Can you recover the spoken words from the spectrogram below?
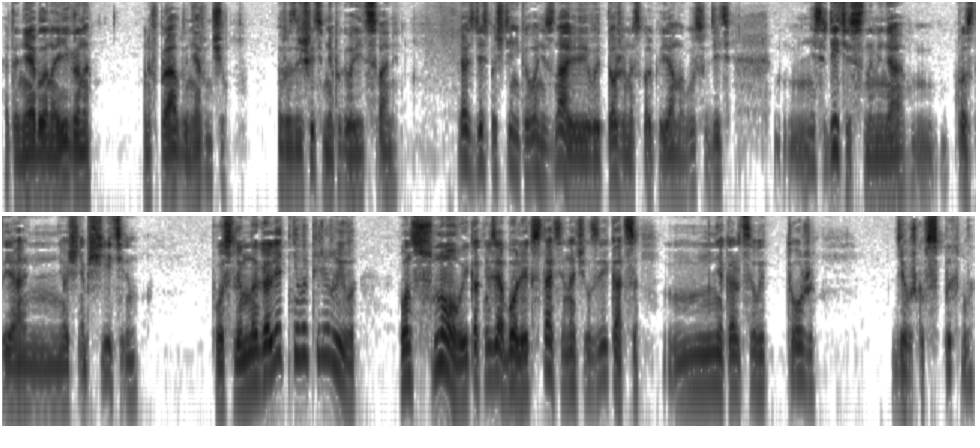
это не было наиграно, он и вправду нервничал. «Разрешите мне поговорить с вами?» Я здесь почти никого не знаю, и вы тоже, насколько я могу судить. Не сердитесь на меня, просто я не очень общителен. После многолетнего перерыва он снова и как нельзя более кстати начал заикаться. Мне кажется, вы тоже... Девушка вспыхнула.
